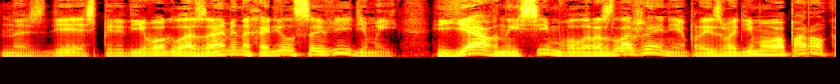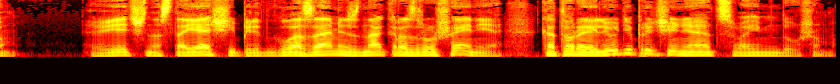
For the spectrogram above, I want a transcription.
Но здесь перед его глазами находился видимый, явный символ разложения, производимого пороком. Вечно стоящий перед глазами знак разрушения, которое люди причиняют своим душам.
